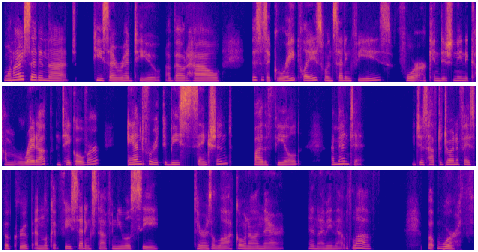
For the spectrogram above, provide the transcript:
when I said in that piece I read to you about how this is a great place when setting fees for our conditioning to come right up and take over and for it to be sanctioned by the field. I meant it. You just have to join a Facebook group and look at fee setting stuff, and you will see there is a lot going on there. And I mean that with love. But worth.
